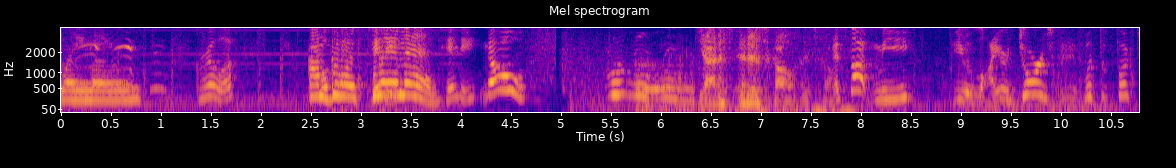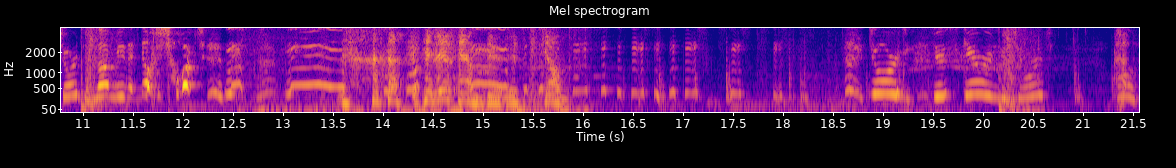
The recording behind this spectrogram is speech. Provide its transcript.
Lamo. Gorilla. I'm going swimming. Titty. No. Yeah, it is, it is Skull. It's Skull. It's not me. You liar, George. What the fuck, George? It's not me. That no, George. it is him, dude. It's him. George, you're scaring me, George. Oh,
